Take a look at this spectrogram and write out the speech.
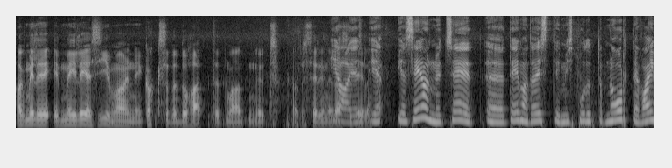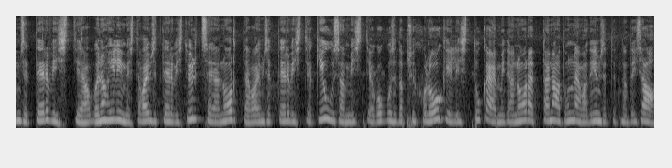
aga meil ei, me ei leia siiamaani kakssada tuhat, et ma nüüd adresseerin edasi teile. ja, ja see on nüüd see äh, teema tõesti, mis puudutab noorte vaimset tervist ja, või noh, inimeste vaimset tervist üldse ja noorte vaimset tervist ja kiusamist ja kogu seda psühholoogilist tuge, mida noored täna tunnevad ilmselt, et nad ei saa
